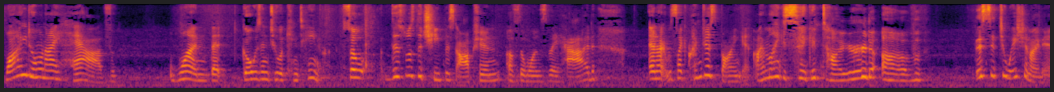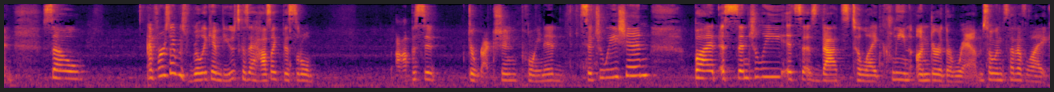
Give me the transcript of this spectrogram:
why don't I have one that goes into a container? So this was the cheapest option of the ones they had. And I was like, I'm just buying it. I'm like sick and tired of this situation I'm in. So at first I was really confused because it has like this little opposite direction pointed situation. but essentially it says that's to like clean under the rim. So instead of like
